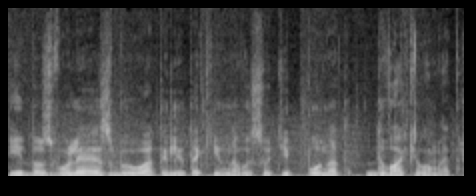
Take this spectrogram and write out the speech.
і дозволяє збивати літаки на висоті понад 2 кілометри.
